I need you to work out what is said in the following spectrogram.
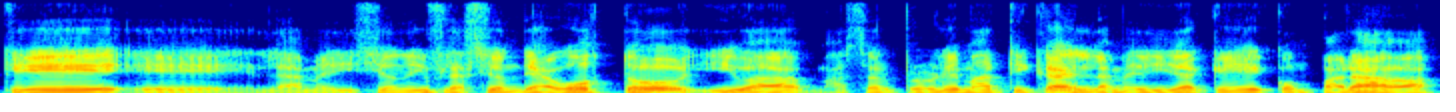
que eh, la medición de inflación de agosto iba a ser problemática en la medida que comparaba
